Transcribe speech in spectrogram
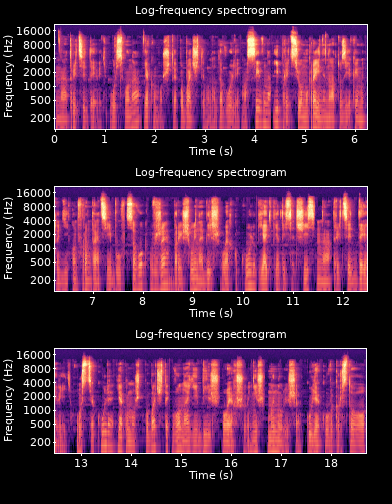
на 39. Ось вона, як ви можете побачити, вона доволі масивна, і при цьому країни НАТО, з якими тоді в конфронтації був совок, вже перейшли на більш легку кулю 5,56 на 39. Ось ця куля, як ви можете побачити, вона є більш легшою, ніж минуліша куля, яку використовував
